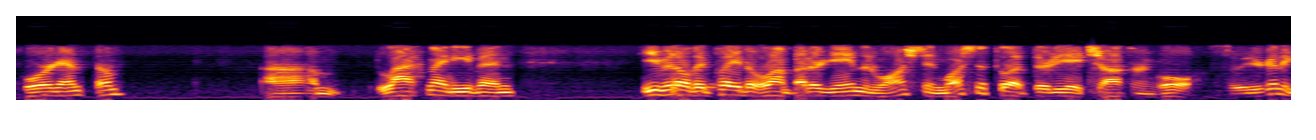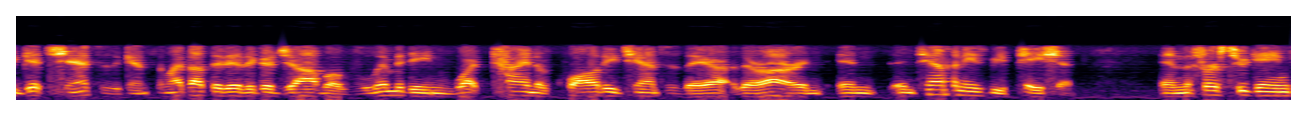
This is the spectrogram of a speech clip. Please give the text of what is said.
score against them. Um, last night, even even though they played a lot better game than Washington, Washington still had 38 shots on goal. So you're going to get chances against them. I thought they did a good job of limiting what kind of quality chances they are, there are. And, and, and Tampa needs to be patient. In the first two games,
